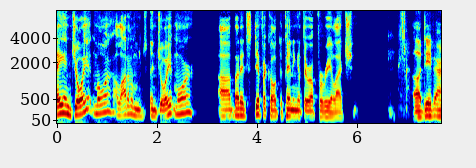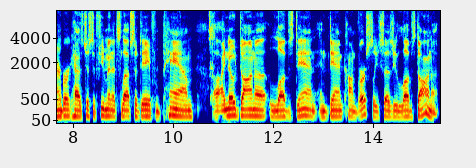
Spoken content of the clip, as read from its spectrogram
They enjoy it more. A lot of them enjoy it more, uh, but it's difficult depending if they're up for reelection. Uh, Dave Aronberg has just a few minutes left. So, Dave from Pam, uh, I know Donna loves Dan, and Dan conversely says he loves Donna.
